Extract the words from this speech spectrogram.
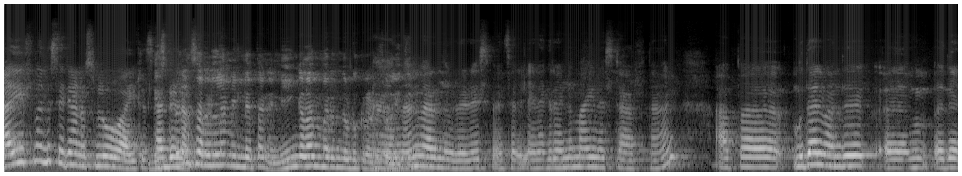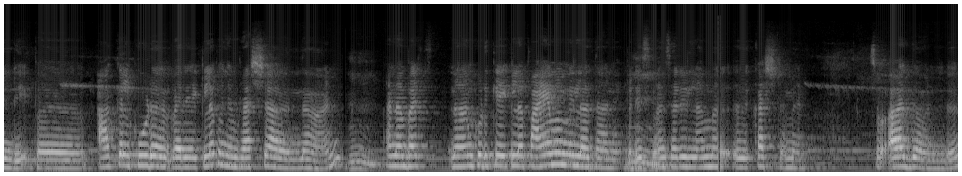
லைஃப் வந்து சரியான ஸ்லோ ஆயிட்டு சடனாக டிஸ்பென்சர் எல்லாம் இல்லை தானே? நீங்களாம் மருந்து கொடுக்குறேன்னு சொல்லி நான் மறந்து ஒரு டிஸ்பென்சரியில் எனக்கு ரெண்டு மைனஸ் ஸ்டாஃப் தான். அப்போ முதல் வந்து இதண்டி இப்போ ஆட்கள் கூட வரைக்கல கொஞ்சம் ரஷ்ஷாக இருந்தான். ஆனால் பட் நான் கூட கேட்கல பயமும் இல்லை தானே. இப்போ டிஸ்பென்சரி இல்லாமல் கஷ்டமே. ஸோ அது உண்டு.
